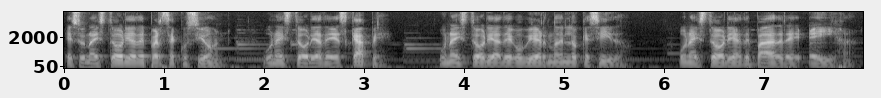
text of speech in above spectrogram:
Es una historia de persecución, una historia de escape, una historia de gobierno enloquecido, una historia de padre e hija.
